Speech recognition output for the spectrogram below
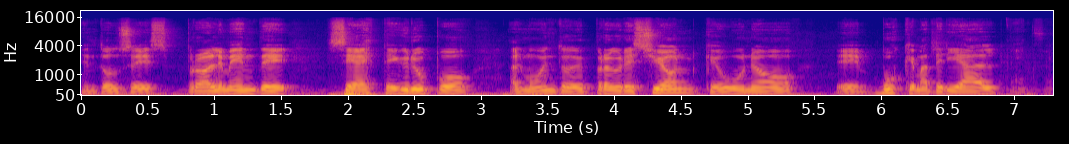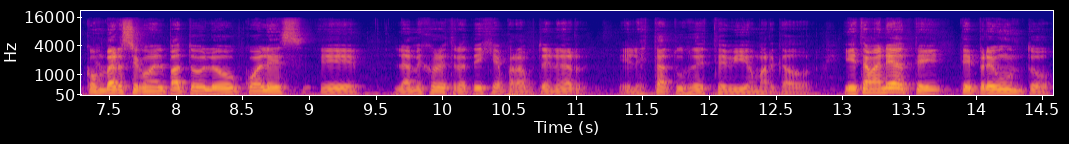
Entonces probablemente sea este grupo al momento de progresión que uno eh, busque material, converse con el patólogo cuál es eh, la mejor estrategia para obtener el estatus de este biomarcador. Y de esta manera te, te pregunto,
